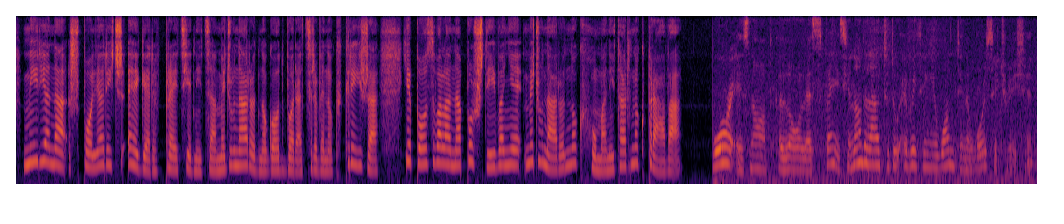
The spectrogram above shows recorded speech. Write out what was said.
Mirjana Špoljarić-Eger, predsjednica Međunarodnog odbora Crvenog križa, je pozvala na poštivanje međunarodnog humanitarnog prava. War is not a lawless space. You're not allowed to do everything you want in a war situation.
